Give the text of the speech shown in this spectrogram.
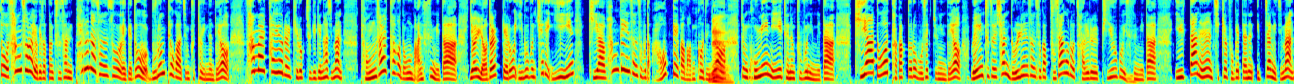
또 상수로 여겨졌던 두산 페르난데스 선수에게도 물음표가 지금 붙어 있는데요. 3할 타율을 기록 중이긴 하지만 병살타가 너무 많습니다. 18개로 이 부분 최대 2위인 기아 황대인 선수보다 9개가 많거든요. 네. 좀 고민이 되는 부분입니다. 기아도 다각도로 모색 중인데요. 투수 션 놀린 선수가 부상으로 자리를 비우고 있습니다. 일단은 지켜보겠다는 입장이지만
